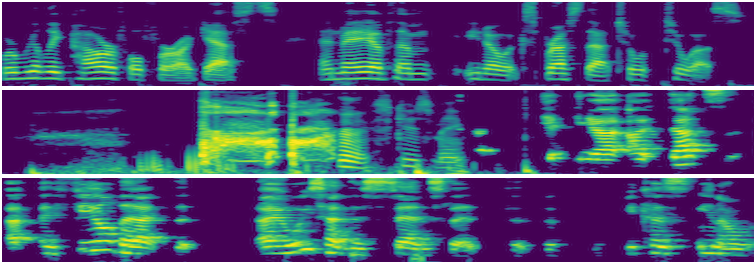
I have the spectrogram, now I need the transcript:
were really powerful for our guests, and many of them, you know, expressed that to to us. Excuse me. Yeah, I, that's. I feel that, I always had this sense that because you know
